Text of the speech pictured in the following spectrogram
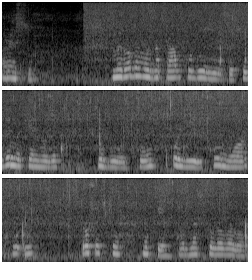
рису. Ми робимо заправку до зупи. Сюди ми кинули цибульку, олійку, моркву і трошечки муки, одна столова ложка.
